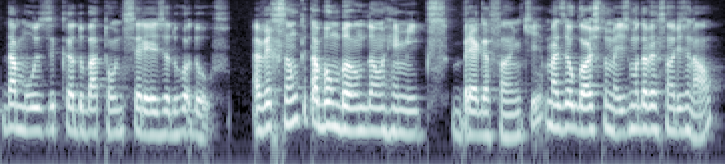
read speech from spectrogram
da música do Batom de Cereja do Rodolfo. A versão que tá bombando é um remix brega funk, mas eu gosto mesmo da versão original.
